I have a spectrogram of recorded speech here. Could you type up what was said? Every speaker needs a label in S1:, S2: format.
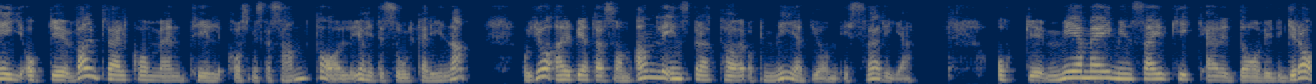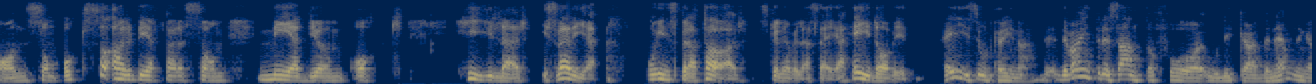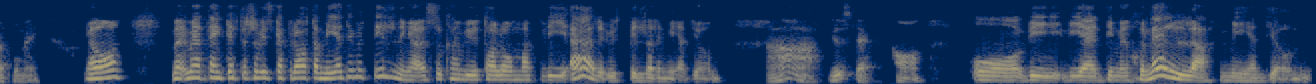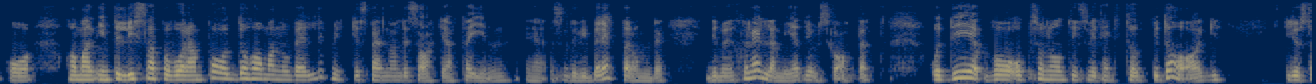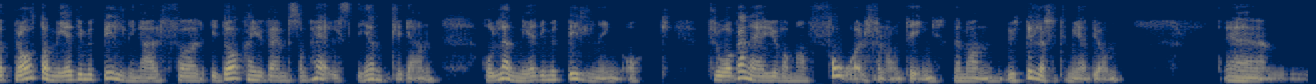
S1: Hej och eh, varmt välkommen till Kosmiska samtal. Jag heter sol karina och jag arbetar som andlig inspiratör och medium i Sverige. Och eh, med mig, min sidekick, är David Gran som också arbetar som medium och healer i Sverige. Och inspiratör skulle jag vilja säga. Hej David!
S2: Hej sol karina det, det var intressant att få olika benämningar på mig.
S1: Ja, men, men jag tänkte eftersom vi ska prata mediumutbildningar så kan vi ju tala om att vi är utbildade medium.
S2: Ah, just det.
S1: Ja. Och vi, vi är dimensionella medium. Och har man inte lyssnat på våran podd då har man nog väldigt mycket spännande saker att ta in. Eh, som det vi berättar om det dimensionella mediumskapet. Och det var också någonting som vi tänkte ta upp idag. Just att prata om mediumutbildningar för idag kan ju vem som helst egentligen hålla en mediumutbildning och frågan är ju vad man får för någonting när man utbildar sig till medium. Eh,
